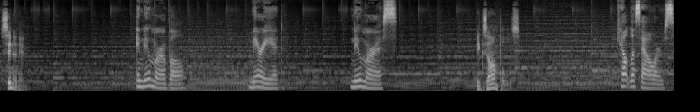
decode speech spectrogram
Synonym. Innumerable, Myriad, Numerous. Examples Countless hours.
